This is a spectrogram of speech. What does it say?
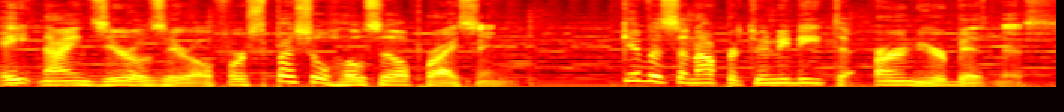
8900 for special wholesale pricing. Give us an opportunity to earn your business.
